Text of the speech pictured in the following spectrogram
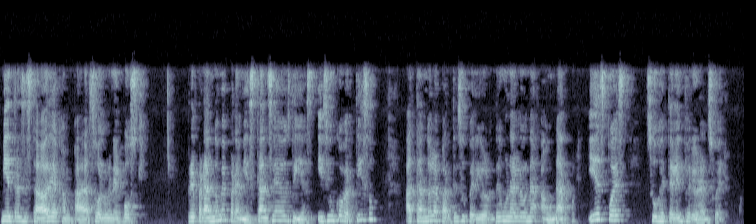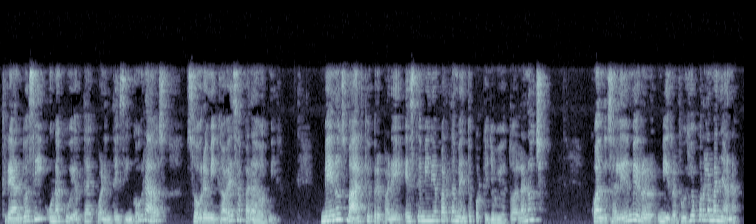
mientras estaba de acampada solo en el bosque. Preparándome para mi estancia de dos días, hice un cobertizo atando la parte superior de una lona a un árbol y después sujeté la inferior al suelo, creando así una cubierta de 45 grados sobre mi cabeza para dormir. Menos mal que preparé este mini apartamento porque llovió toda la noche. Cuando salí de mi, refugio por la mañana,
